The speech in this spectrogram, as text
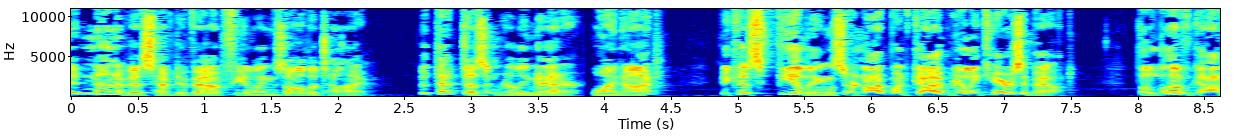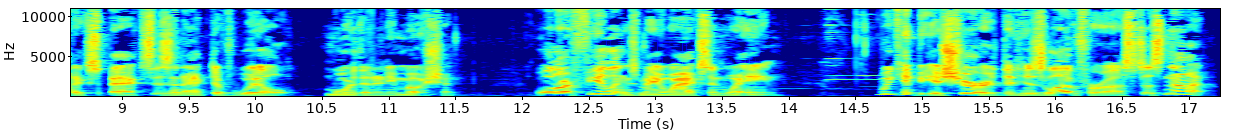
that none of us have devout feelings all the time, but that doesn't really matter. Why not? Because feelings are not what God really cares about. The love God expects is an act of will, more than an emotion. While our feelings may wax and wane, we can be assured that His love for us does not.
